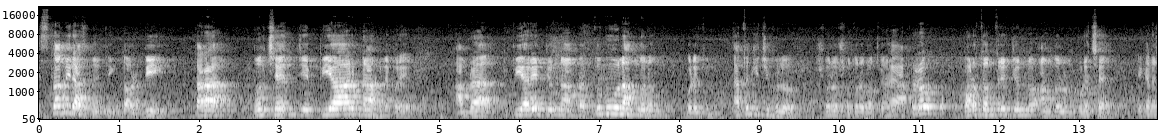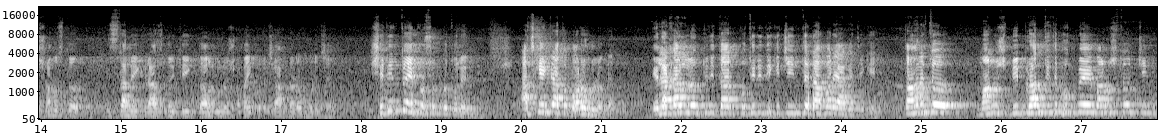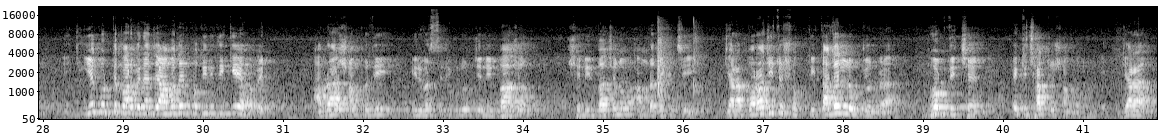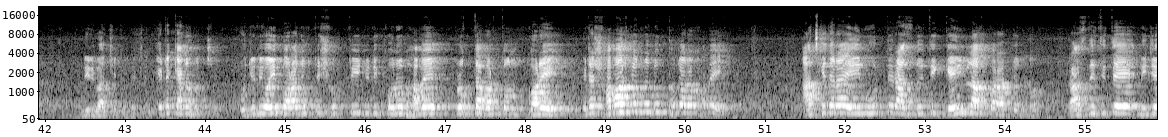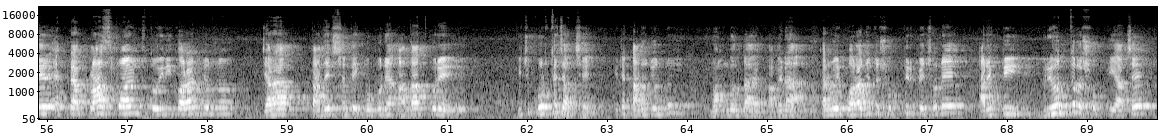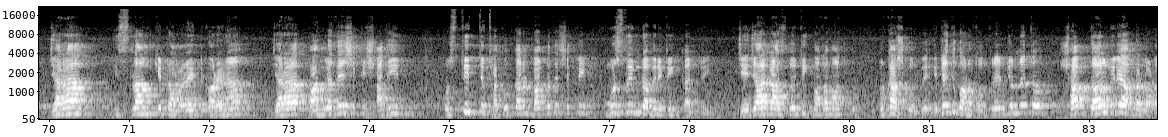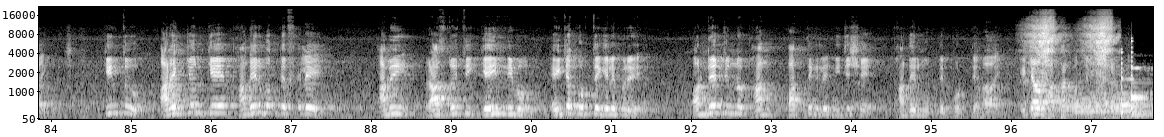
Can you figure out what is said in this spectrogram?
ইসলামী রাজনৈতিক দলটি, তারা বলছেন যে পিয়ার না হলে পরে আমরা পিয়ারের জন্য আমরা তুমুল আন্দোলন গড়ে তুলব। এত কিছু হলো ষোলো, সতেরো বছর। হ্যাঁ আপনারাও গণতন্ত্রের জন্য আন্দোলন করেছেন। এখানে সমস্ত ইসলামিক রাজনৈতিক দলগুলো সবাই করেছে, আপনারাও করেছেন। সেদিন তো এই প্রসঙ্গ তোলেননি। আজকে এটা এত বড় হলো কেন? এলাকার লোক যদি তার প্রতিনিধিকে চিনতে না পারে আগে থেকে, তাহলে তো মানুষ বিভ্রান্তিতে ভুগবে, মানুষ তো ইয়ে করতে পারবে না যে আমাদের প্রতিনিধি কে হবেন আমরা সম্প্রতি ইউনিভার্সিটিগুলোর যে নির্বাচন, সে নির্বাচনেও আমরা দেখেছি যারা পরাজিত শক্তি, তাদের লোকজনরা ভোট দিচ্ছেন একটি ছাত্র সংগঠনকে, যারা নির্বাচিত হয়েছেন। এটা কেন হচ্ছে? ও যদি ওই পরাযুক্ত শক্তি যদি কোনোভাবে প্রত্যাবর্তন করে, এটা সবার জন্য দুঃখজনক হবে। আজকে যারা এই মুহূর্তে রাজনৈতিক গেইন লাভ করার জন্য, রাজনীতিতে নিজের একটা প্লাস পয়েন্ট তৈরি করার জন্য যারা তাদের সাথে গোপনে আতাত করে কিছু করতে চাচ্ছেন, এটা কারোর জন্যই মঙ্গলদায়ক হবে না। কারণ ওই পরাজিত শক্তির পেছনে আরেকটি বৃহত্তর শক্তি আছে, যারা ইসলামকে টলারেট করে না যারা বাংলাদেশ একটি স্বাধীন অস্তিত্বে থাকুক, কারণ বাংলাদেশ একটি মুসলিম ডমিনেটিং কান্ট্রি যে যার রাজনৈতিক মতামত প্রকাশ করবে, এটাই তো গণতন্ত্র, এর জন্যই তো সব দল মিলে আমরা লড়াই করেছি কিন্তু আরেকজনকে ফাঁদের মধ্যে ফেলে আমি রাজনৈতিক গেইন নিব, এইটা করতে গেলে পরে অন্যের জন্য ফাঁদ পাততে গেলে নিজে সে ফাঁদের মধ্যে পড়তে হয়, এটাও মাথার মধ্যে রাখতে হবে।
